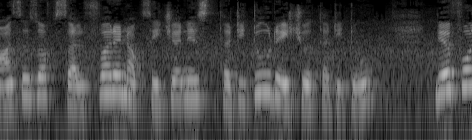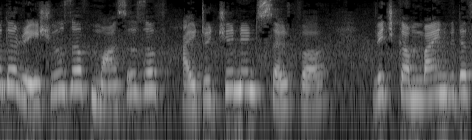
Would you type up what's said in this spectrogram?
masses of sulfur and oxygen is 32 ratio 32 therefore the ratios of masses of hydrogen and sulfur which combine with a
